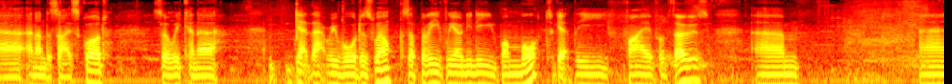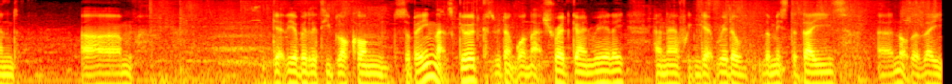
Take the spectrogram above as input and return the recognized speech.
uh, an undersized squad so we can uh, get that reward as well because I believe we only need one more to get the five of those um, and um, get the ability block on Sabine that's good because we don't want that shred going really and now if we can get rid of the Mr. Days uh, not that they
